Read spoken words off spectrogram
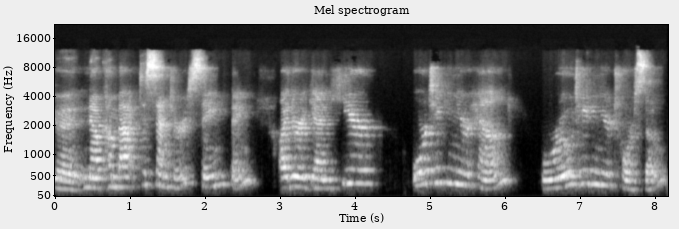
Good, now come back to center, same thing, either again here or taking your hand rotating your torso.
